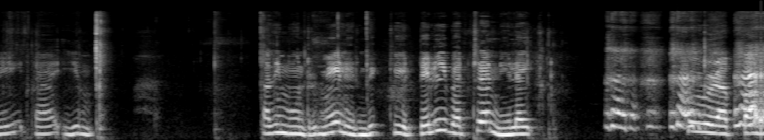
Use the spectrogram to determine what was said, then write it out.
வி பதிமூன்று. மேலிருந்து கீழ். தெளிவற்ற நிலை. குழப்பம்.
